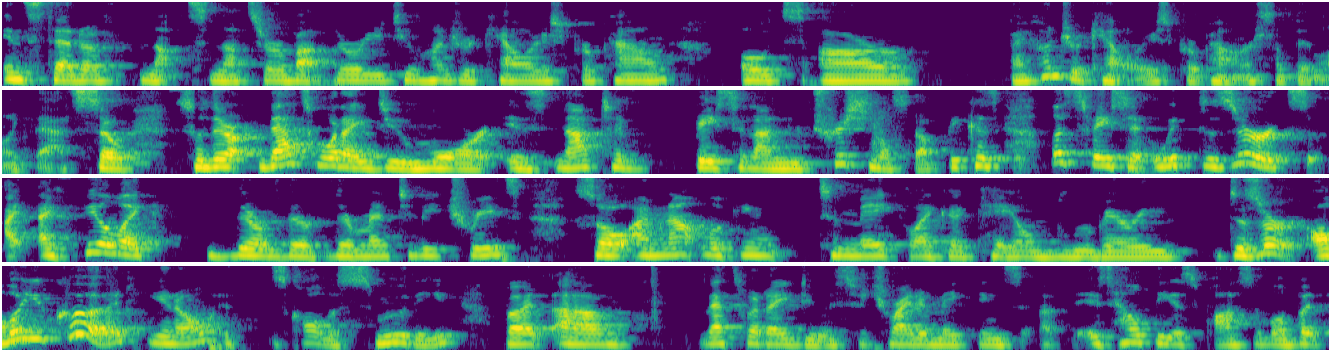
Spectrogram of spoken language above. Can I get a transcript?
instead of nuts. Nuts are about 3,200 calories per pound, oats are 500 calories per pound or something like that. So so there that's what I do more is not to base it on nutritional stuff because let's face it, with desserts, I, I feel like they're they're they're meant to be treats. So I'm not looking to make like a kale blueberry dessert. Although you could, you know, it's called a smoothie, but um, that's what I do is to try to make things uh, as healthy as possible. But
